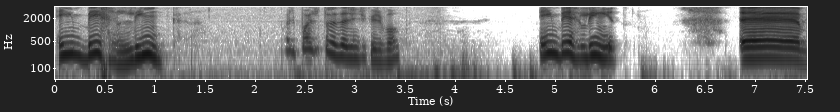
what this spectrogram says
Em Berlim, cara. Pode, pode trazer a gente aqui de volta. Em Berlim, Ito. É...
